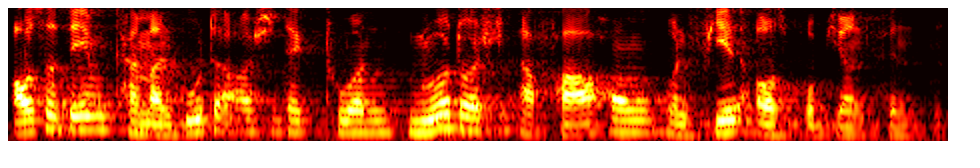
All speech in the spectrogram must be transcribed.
Außerdem kann man gute Architekturen nur durch Erfahrung und viel Ausprobieren finden.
